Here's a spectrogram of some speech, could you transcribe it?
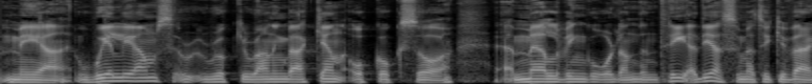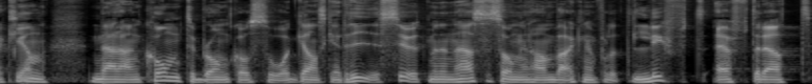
med Williams, rookie runningbacken, och också Melvin Gordon den tredje, som jag tycker verkligen, när han kom kom till Broncos såg ganska risig ut, men den här säsongen har han verkligen fått ett lyft efter att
